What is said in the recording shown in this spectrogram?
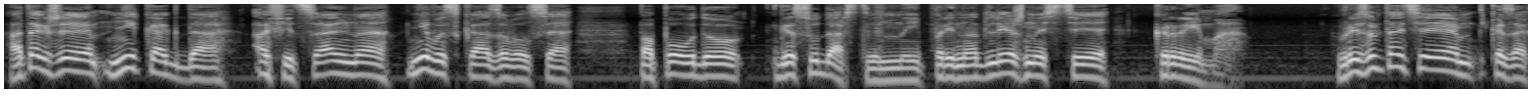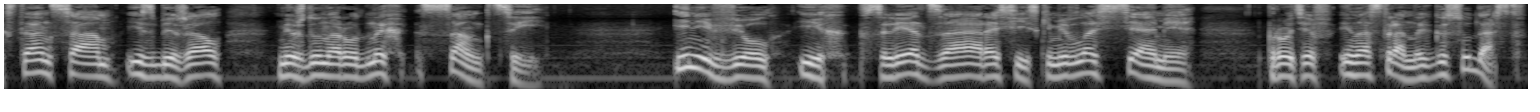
а также никогда официально не высказывался по поводу государственной принадлежности Крыма. В результате Казахстан сам избежал международных санкций – и не ввел их вслед за российскими властями против иностранных государств.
